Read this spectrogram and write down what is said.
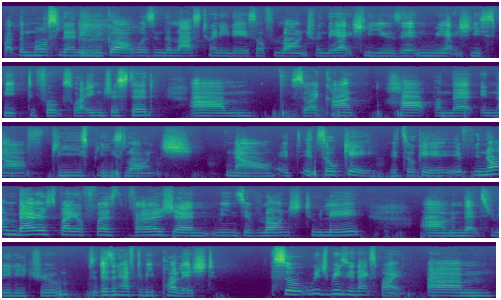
but the most learning we got was in the last 20 days of launch when they actually use it and we actually speak to folks who are interested. Um, so I can't harp on that enough. Please, please launch now. It, it's okay. It's okay. If you're not embarrassed by your first version, means you've launched too late. Um, and that's really true. So it doesn't have to be polished. So, which brings me to the next point. Um,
